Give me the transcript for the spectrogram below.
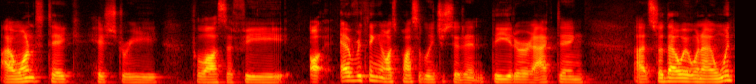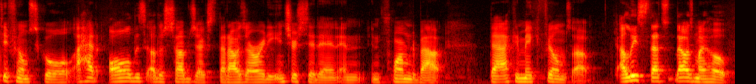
I wanted to take history, philosophy, everything I was possibly interested in, theater, acting. Uh, so that way when I went to film school, I had all these other subjects that I was already interested in and informed about that I could make films up. At least that's that was my hope.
